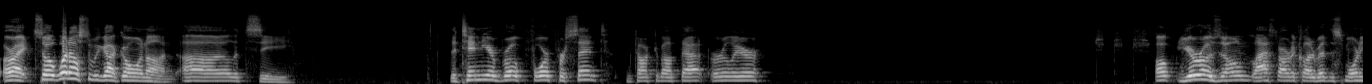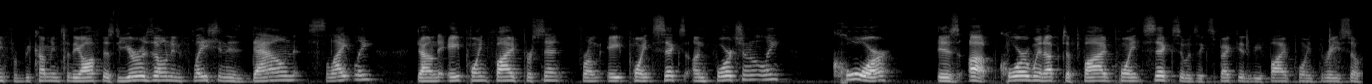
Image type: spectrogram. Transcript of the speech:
All right, so what else do we got going on? Uh, let's see. The 10 year broke 4%. We talked about that earlier. Oh, Eurozone, last article I read this morning for becoming to the office. The Eurozone inflation is down slightly, down to 8.5% from 8.6. Unfortunately, core is up. Core went up to 5.6. It was expected to be 5.3. So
